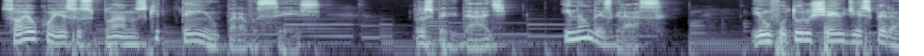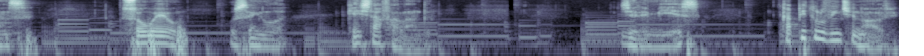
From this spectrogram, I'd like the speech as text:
Só eu conheço os planos que tenho para vocês: prosperidade e não desgraça e um futuro cheio de esperança. Sou eu, o Senhor, quem está falando. Jeremias, capítulo 29,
